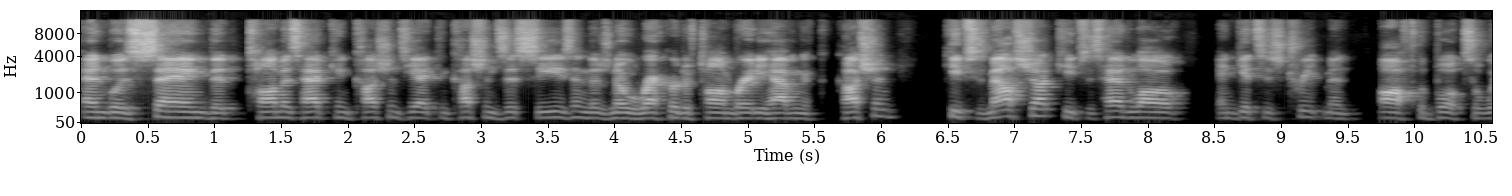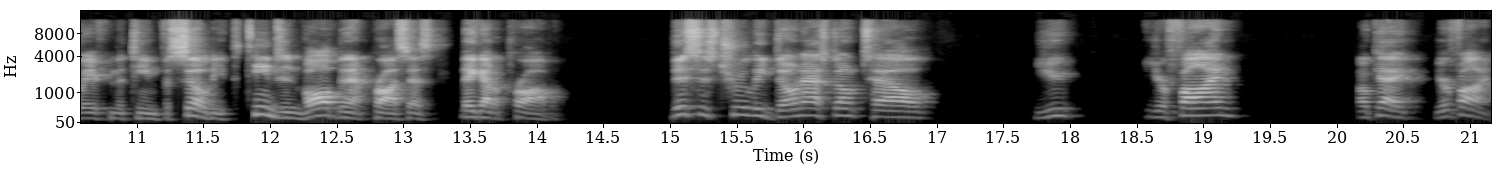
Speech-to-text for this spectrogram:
and was saying that Tom has had concussions. He had concussions this season. There's no record of Tom Brady having a concussion. Keeps his mouth shut, keeps his head low, and gets his treatment off the books away from the team facility. If the team's involved in that process, they got a problem. This is truly don't ask, don't tell. You, you're fine. Okay, you're fine.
